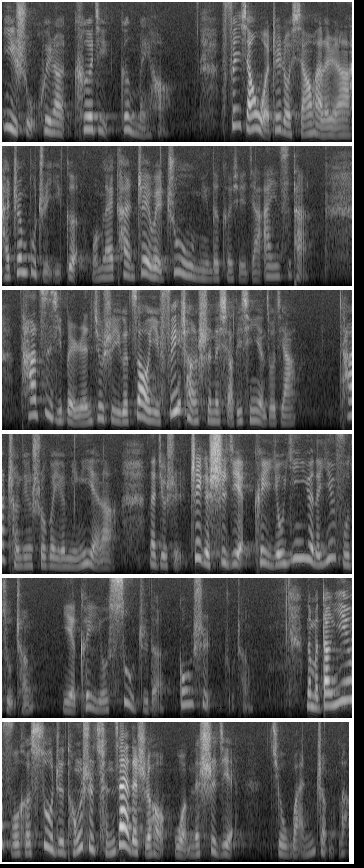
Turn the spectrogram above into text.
艺术会让科技更美好。分享我这种想法的人啊，还真不止一个。我们来看这位著名的科学家爱因斯坦，他自己本人就是一个造诣非常深的小提琴演奏家。他曾经说过一个名言啊，那就是这个世界可以由音乐的音符组成，也可以由素质的公式组成。那么，当音符和素质同时存在的时候，我们的世界就完整了。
